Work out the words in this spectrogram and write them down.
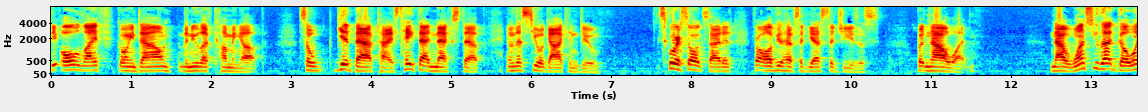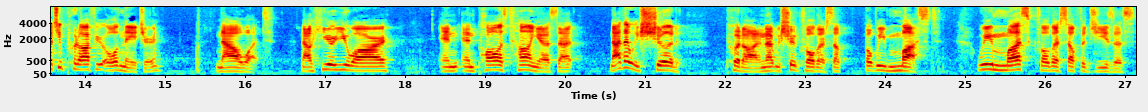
the old life going down, the new life coming up. So get baptized, take that next step, and let's see what God can do. So we're so excited for all of you that have said yes to Jesus. But now what? Now, once you let go, once you put off your old nature, now what? Now here you are, and, and Paul is telling us that not that we should put on and that we should clothe ourselves, but we must. We must clothe ourselves to Jesus.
